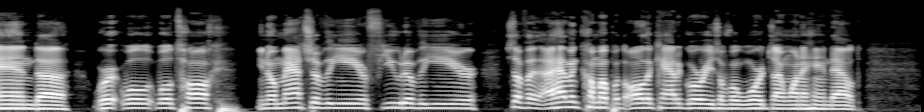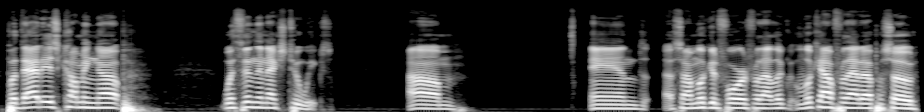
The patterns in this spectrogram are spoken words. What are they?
and uh, we're, we'll we'll talk. You know, match of the year, feud of the year, stuff like that. I haven't come up with all the categories of awards I want to hand out, but that is coming up within the next two weeks. Um, and uh, so I'm looking forward for that. Look look out for that episode.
